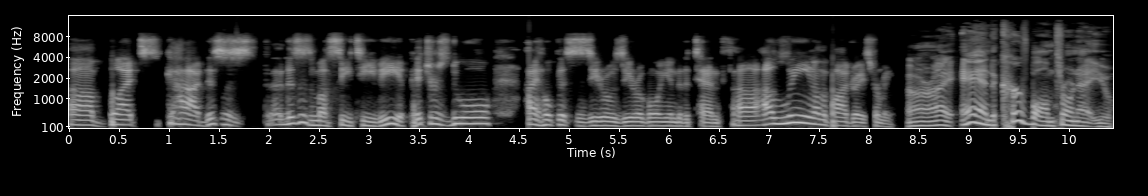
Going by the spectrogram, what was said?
uh, but God, this is this is must see TV. A pitcher's duel. I hope this is 0-0 going into the tenth. Uh, a lean on the Padres for me. All right. And a curveball I'm throwing at you.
